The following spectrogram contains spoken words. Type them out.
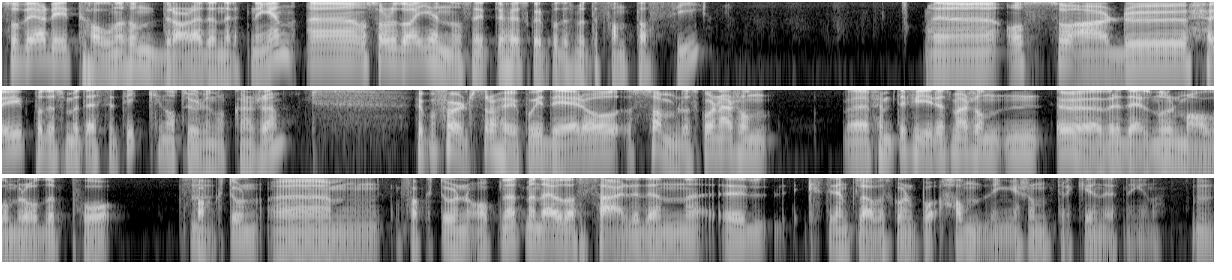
Så det er de tallene som drar deg i den retningen. Eh, og så har du da gjennomsnittlig høy score på det som heter fantasi. Eh, og så er du høy på det som heter estetikk, naturlig nok kanskje. Høy på følelser og høy på ideer. Og samlescoren er sånn eh, 54, som er sånn øvre del av normalområdet på faktoren, eh, faktoren åpenhet. Men det er jo da særlig den øh, ekstremt lave scoren på handlinger som trekker i den retningen. Da.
